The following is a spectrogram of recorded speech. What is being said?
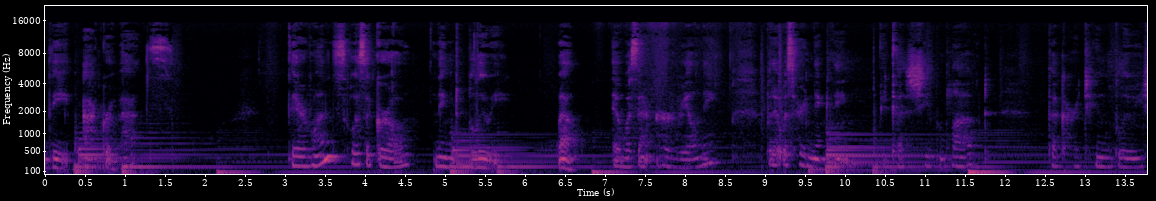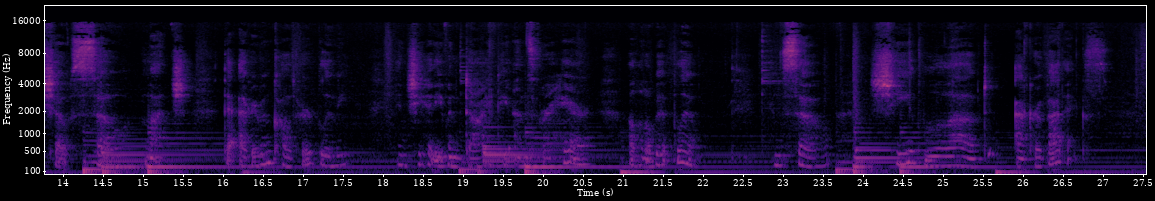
The Acrobats. There once was a girl named Bluey. Well, it wasn't her real name, but it was her nickname because she loved the cartoon Bluey show so much that everyone called her Bluey, and she had even dyed the ends of her hair a little bit blue. And so she loved acrobatics,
